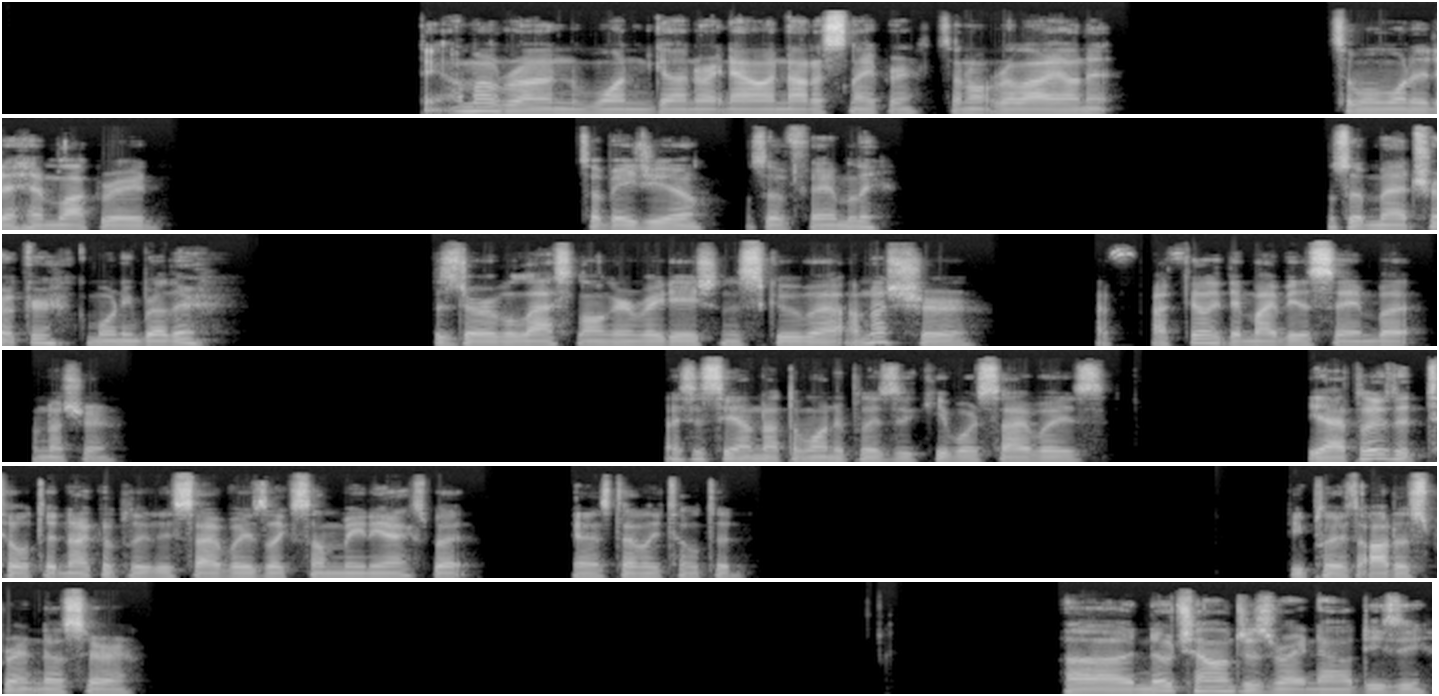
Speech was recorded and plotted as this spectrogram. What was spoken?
I think I'm gonna run one gun right now and not a sniper, so I don't rely on it. Someone wanted a hemlock raid. What's up, AGO? What's up, family? What's up, Mad Trucker? Good morning, brother. Does durable last longer in radiation than scuba? I'm not sure. I, I feel like they might be the same, but I'm not sure. Nice to see I'm not the one who plays the keyboard sideways. Yeah, I play with it tilted, not completely sideways like some maniacs, but yeah, it's definitely tilted. Do you play with auto sprint? No, sir. Uh, no challenges right now, DZ.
